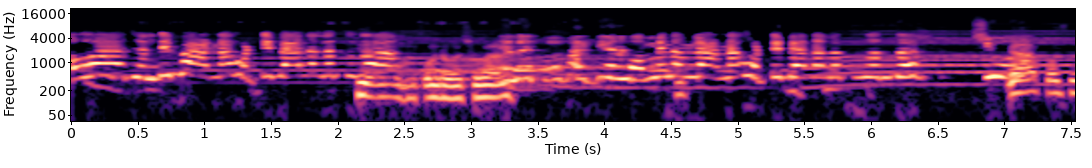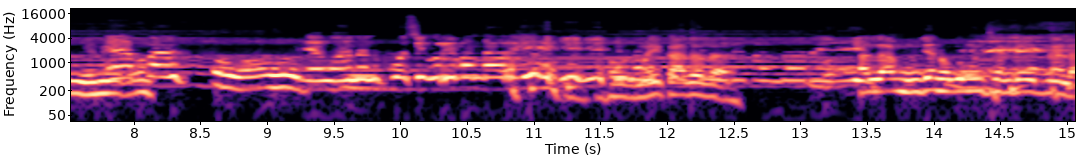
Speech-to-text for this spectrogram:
ಅವ್ವ ಜಲ್ದಿ ಬಾ ಅಣ್ಣ ಹೊಟ್ಟಿ ಬ್ಯಾನ್ ಅಲ್ಲತ್ತದ. ಶಿವ? ಒಮ್ಮೆ ನಮ್ಲೆ ಅಣ್ಣ ಹೊಟ್ಟಿ ಬ್ಯಾನ್ ಅಲ್ಲತ್ತದಂತ. ಯಾಕೆ ನನ್ ಗುರಿ ಬಂದವ್ರಿ. ಹೌದು ಮೈ ಕಾದದ. ಅಲ್ಲ ಮುಂಜಾನೆ ಹೋಗೋ ಮುಂಚೆ ಸಂಡೆ ಇದ್ನಲ್ಲ?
